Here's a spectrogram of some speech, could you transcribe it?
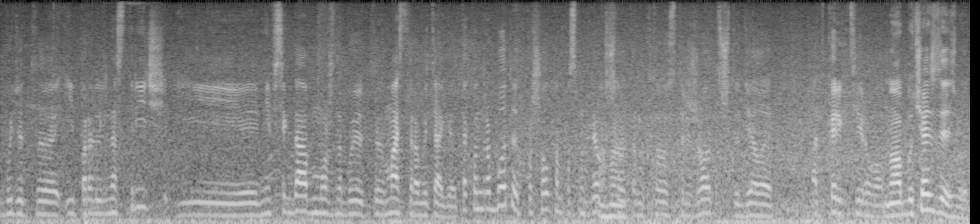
будет э, и параллельно стричь, и не всегда можно будет мастера вытягивать. Так он работает, пошел там, посмотрел, Ага. что там, кто стрижет, что делает, откорректировал. Но обучать здесь будут?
